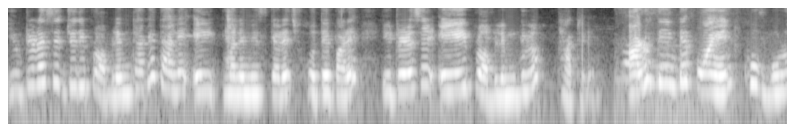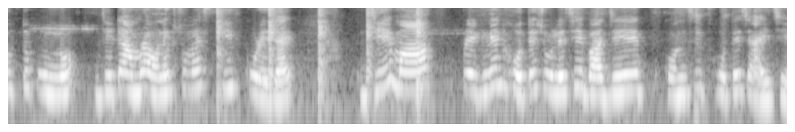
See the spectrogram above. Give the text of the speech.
ইউটেরাসের যদি প্রবলেম থাকে তাহলে এই মানে মিসক্যারেজ হতে পারে ইউটেরাসের এই এই প্রবলেমগুলো থাকলে। আরও তিনটে পয়েন্ট খুব গুরুত্বপূর্ণ, যেটা আমরা অনেক সময় স্কিপ করে যাই। যে মা প্রেগনেন্ট হতে চলেছে বা যে কনসিভ হতে চাইছে,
